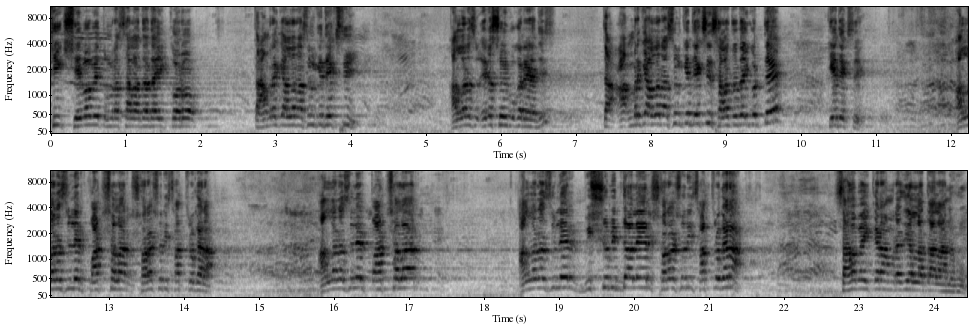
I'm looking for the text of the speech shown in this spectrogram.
ঠিক সেভাবে তোমরা সালাদ আদায় করো। তা আমরা কি আল্লাহ রাসুলকে দেখছি? আল্লাহ রাসুল, এটা সহি প্রকারের হাদিস। তা আমরা কি আল্লাহ রাসুলকে দেখছি সালাদ আদায় করতে? কে দেখছে? আল্লাহ রাসুলের পাঠশালার সরাসরি ছাত্র কারা? আল্লাহ রাসুলের পাঠশালার, আল্লাহ রাসুলের বিশ্ববিদ্যালয়ের সরাসরি ছাত্র কারা? সাহাবাই কারাম রাজি আল্লাহ তালা আনহুম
